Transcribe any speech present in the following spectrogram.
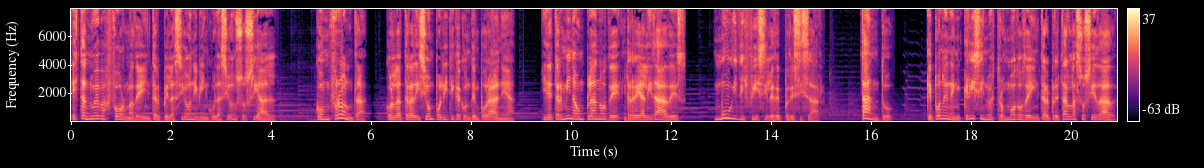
Esta nueva forma de interpelación y vinculación social confronta con la tradición política contemporánea y determina un plano de realidades muy difíciles de precisar, tanto que ponen en crisis nuestros modos de interpretar la sociedad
